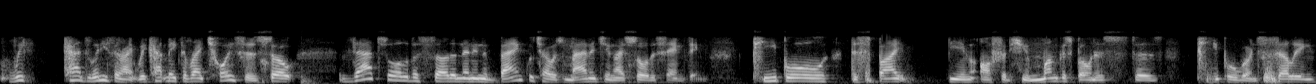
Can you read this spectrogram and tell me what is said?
we can't do anything right. We can't make the right choices. So that's all of a sudden. And in the bank which I was managing, I saw the same thing. People, despite being offered humongous bonuses, people weren't selling,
